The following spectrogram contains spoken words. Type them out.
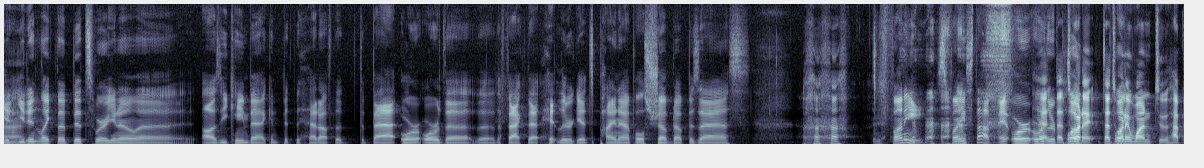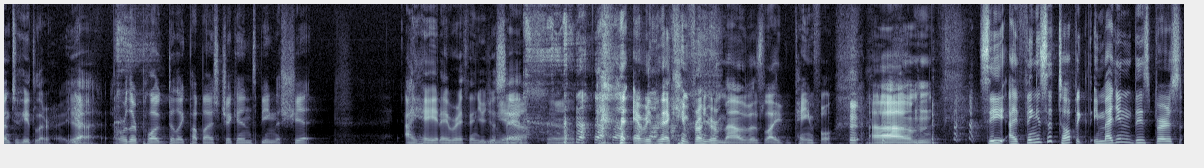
You, Uh, you didn't like the bits where you know uh, Ozzy came back and bit the head off the, the bat, or or the, the, the fact that Hitler gets pineapples shoved up his ass. Uh, it's funny. It's funny stuff. And- or or yeah, they're that's plugged, what I. That's what I want to happen to Hitler. Yeah. Or they're plugged to like Popeye's chickens being the shit. I hate everything you just yeah, said. yeah. everything that came from your mouth was like painful. Um, see, I think it's a topic. Imagine this person.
